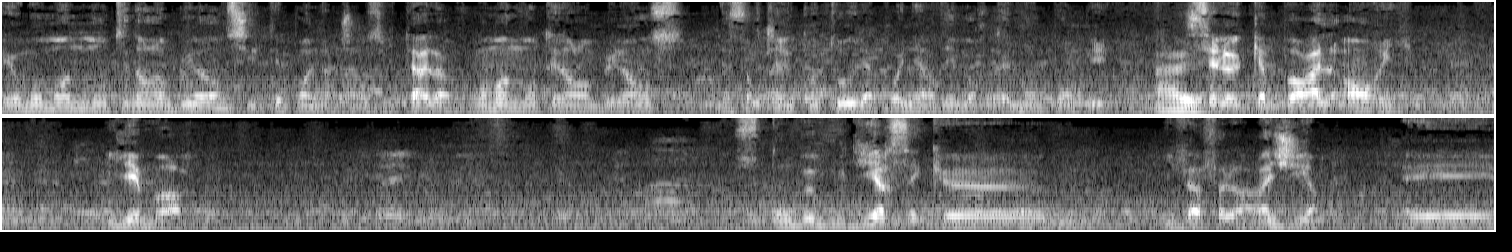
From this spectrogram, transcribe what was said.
Et au moment de monter dans l'ambulance, il n'était pas en urgence vitale, hein. au moment de monter dans l'ambulance, il a sorti un couteau, il a poignardé mortellement le pompier. Ah C'est le caporal Henri. Il est mort. Ce qu'on veut vous dire, c'est qu'il va falloir agir. Et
